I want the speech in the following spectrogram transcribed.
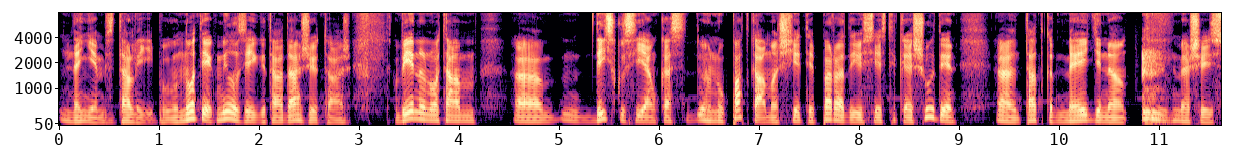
neņems dalību. Un notiek milzīga tāda ažiotāža. Viena no tām uh, diskusijām, kas nu pat kā man šķiet ir parādījusies tikai šodien, uh, tad, kad mēģina šīs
